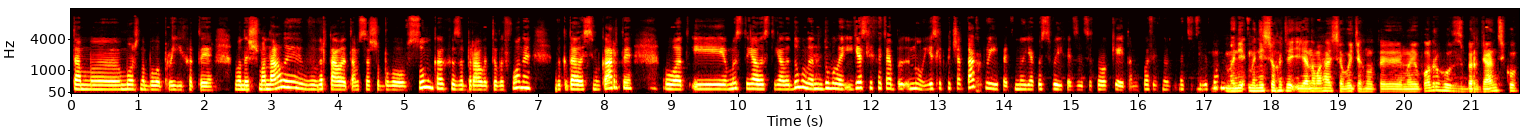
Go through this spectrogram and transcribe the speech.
Там е, можна було проїхати. Вони шманали, вивертали там все, що було в сумках, забирали телефони, викидали сім-карти. От і ми стояли, стояли, думали. Ну думали, якщо хоча б ну, якщо б хоча б так проїхати, ну якось виїхати звідси, то окей, там пофіг на, на ці телефони. Мені мені сьогодні я намагаюся витягнути мою подругу з Бердянську.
